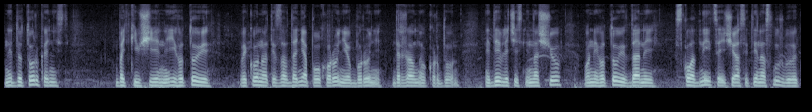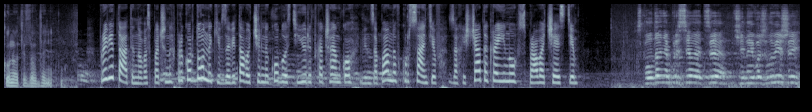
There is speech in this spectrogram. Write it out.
недоторканість батьківщини і готові виконувати завдання по охороні і обороні державного кордону. Не дивлячись ні на що, вони готові в даний складний цей час іти на службу і виконувати завдання. Привітати новоспечених прикордонників завітав очільник області Юрій Ткаченко. Він запевнив курсантів захищати країну справа честі. Складання присяги це чи найважливіший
